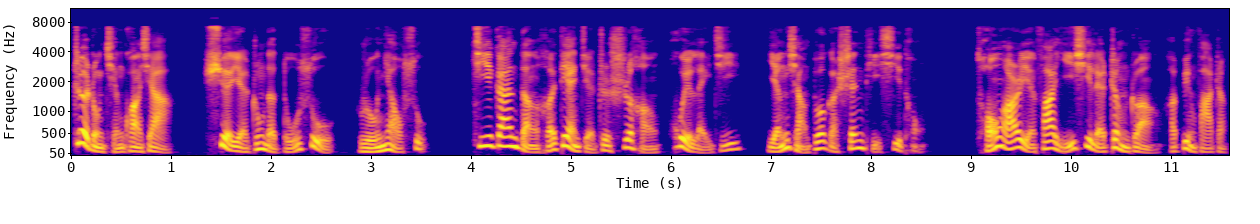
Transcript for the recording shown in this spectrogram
这种情况下，血液中的毒素如尿素、肌酐等和电解质失衡会累积，影响多个身体系统，从而引发一系列症状和并发症。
